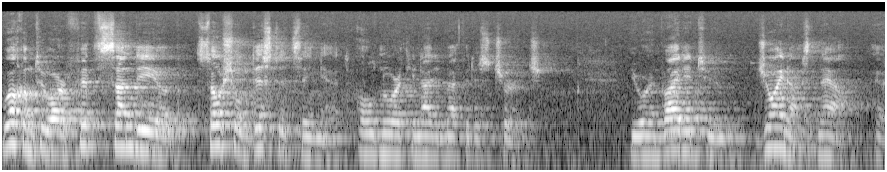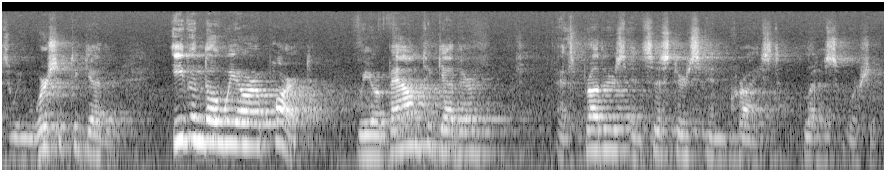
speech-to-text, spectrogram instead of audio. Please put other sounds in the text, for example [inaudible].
Welcome to our fifth Sunday of social distancing at Old North United Methodist Church. You are invited to join us now as we worship together. Even though we are apart, we are bound together as brothers and sisters in Christ. Let us worship.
